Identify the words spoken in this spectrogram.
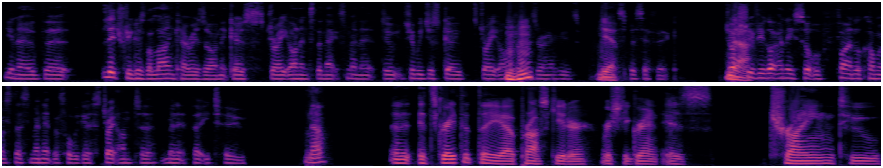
you know the literally because the line carries on, it goes straight on into the next minute. Do should we just go straight on? Mhm. Is there anything Yeah. specific? Josh, Nah. have you got any sort of final comments this minute before we go straight on to minute thirty-two? No? And it's great that the uh, prosecutor, Richie Grant, is trying to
